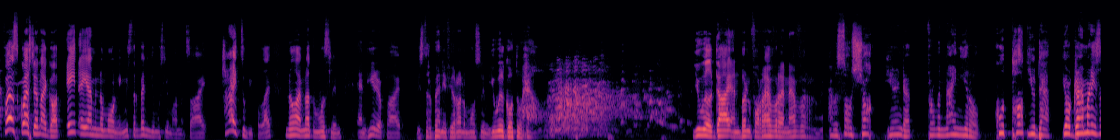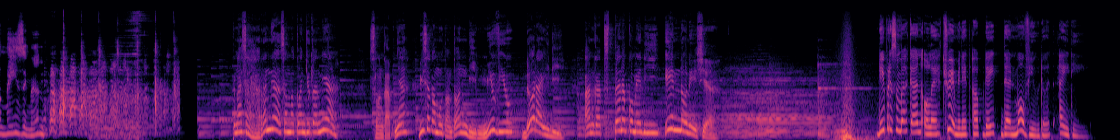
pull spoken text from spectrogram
First question I got, 8 a.m. in the morning. Mr. Ben, you Muslim or not? So I tried to be polite. No, I'm not a Muslim. And he replied, Mr. Ben, if you're not a Muslim, you will go to hell you will die and burn forever and ever. I was so shocked hearing that from a nine year old. Who taught you that? Your grammar is amazing, man. Penasaran nggak sama kelanjutannya? Selengkapnya bisa kamu tonton di mewview.id. Angkat stand up komedi Indonesia. Dipersembahkan oleh 3 Minute Update dan Moview.id.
